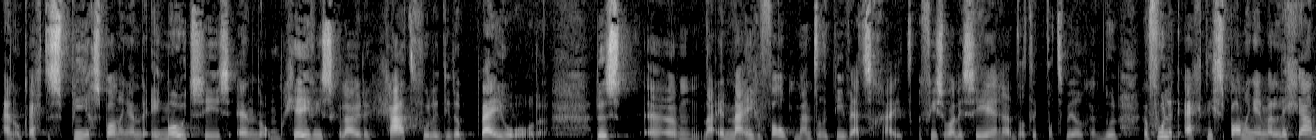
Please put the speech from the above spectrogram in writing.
en ook echt de spierspanning en de emoties en de omgevingsgeluiden gaat voelen die erbij horen. Dus um, nou in mijn geval, op het moment dat ik die wedstrijd visualiseer, dat ik dat wil gaan doen, dan voel ik echt die spanning in mijn lichaam.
